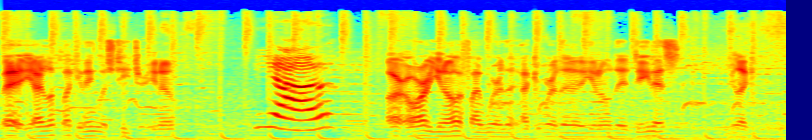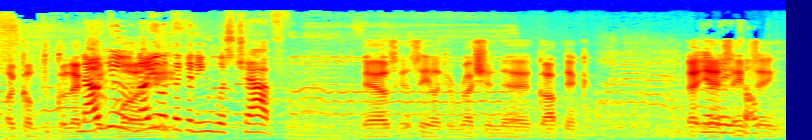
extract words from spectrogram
Hey, I look like an English teacher, you know. Yeah. Or, or you know, if I wear the, I could wear the, you know, the Adidas. Be like, I come to collect Now you money. now you look like an English chav. Yeah, I was gonna say like a Russian uh, gopnik. Uh, there yeah, same go. thing.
